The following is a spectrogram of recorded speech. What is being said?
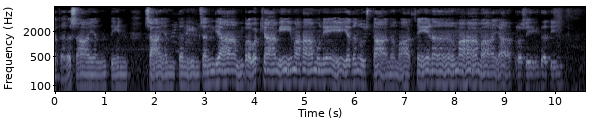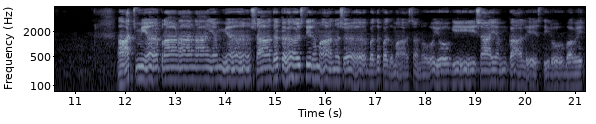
अतः सायन्तीन्, सायन्तनीं सन्ध्यां प्रवक्ष्यामि महामुने यदनुष्ठानमात्रेण महामाया प्रसीदति। आच्म्य प्राणानायम्य साधकः स्थिरमानस बदपद्मासनो योगी सायंकाले स्थिरो भवे।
